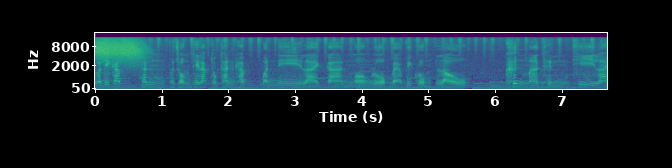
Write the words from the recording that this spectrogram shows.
สวัสดีครับ ท่านผู้ชมที่รักทุกท่านครับ วันนี้รายการมองโลกแบบวิกรมเรา ขึ้นมาถึงที่ไล่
